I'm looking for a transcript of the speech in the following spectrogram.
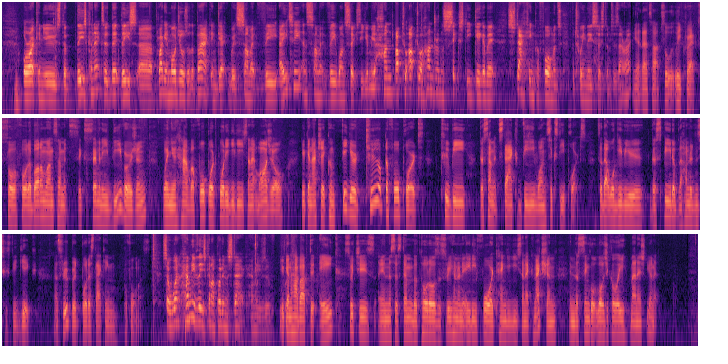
or I can use the these connected th- these uh, plug-in modules at the back and get with Summit V80 and Summit V160. Give me up to up to 160 gigabit stacking performance between these systems. Is that right? Yeah, that's absolutely correct. So for the bottom one Summit 670V version, when you have a 4-port 40 gig Ethernet module, you can actually configure two of the four ports to be the Summit Stack V160 ports. So that will give you the speed of the 160 gig uh, throughput for the stacking performance. So when, how many of these can I put in the stack? How many? Is it? You can have up to eight switches in the system. The total is 384 10 gig Ethernet connection in the single logically managed unit.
